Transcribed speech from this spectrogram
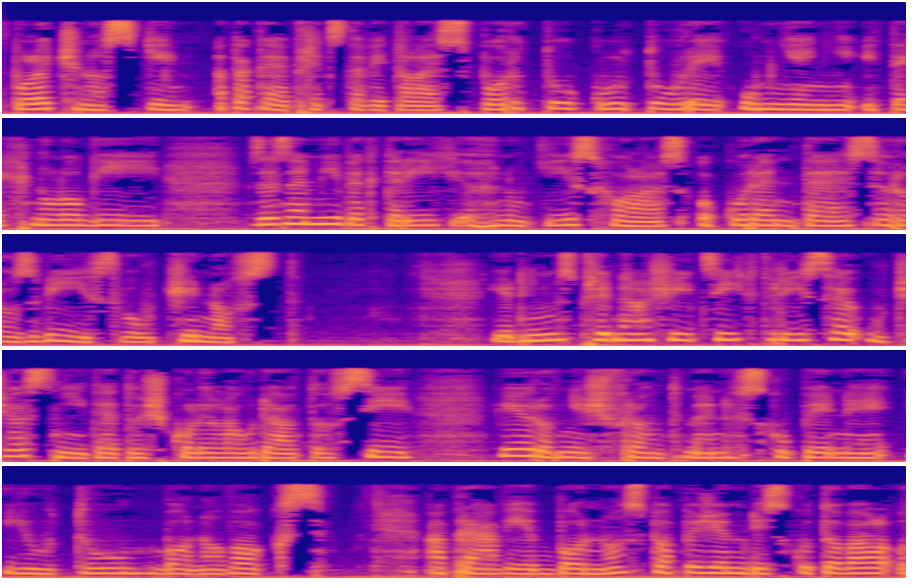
společnosti a také představitelé sportu, kultury, umění i technologií ze zemí, ve kterých hnutí Scholas Occurrentes rozvíjí svou činnost. Jedním z přednášejících, který se účastní této školy Laudato Si, je rovněž frontman skupiny U2 Bonovox. A právě Bono s papežem diskutoval o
